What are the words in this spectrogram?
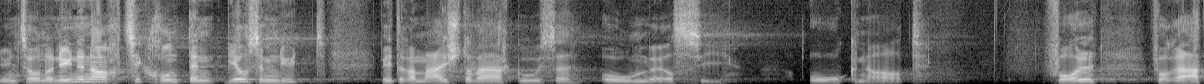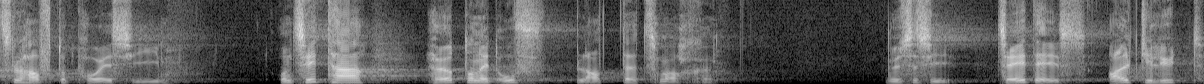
1989 kommt dann wie aus dem Nichts wieder ein Meisterwerk raus, Oh Mercy, Oh Gnade. Voll von rätselhafter Poesie. Und seither hört er nicht auf, Platten zu machen. Wissen Sie, CDs, alte Leute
